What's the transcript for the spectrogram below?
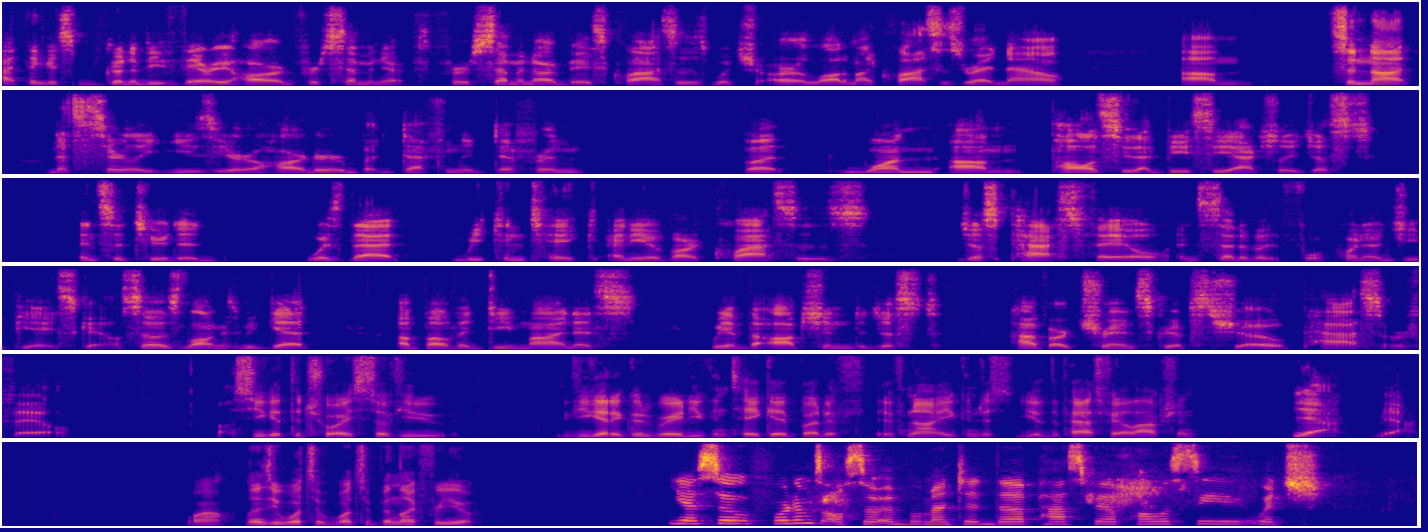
I think it's going to be very hard for seminar for seminar based classes, which are a lot of my classes right now. Um, so not necessarily easier or harder, but definitely different. But one um, policy that BC actually just instituted was that we can take any of our classes just pass fail instead of a 4.0 GPA scale. So as long as we get above a D minus, we have the option to just have our transcripts show pass or fail. So you get the choice. So if you if you get a good grade, you can take it. But if if not, you can just you have the pass fail option. Yeah, yeah. Wow, Lindsay, what's it what's it been like for you? Yeah, so Fordham's also implemented the pass fail policy, which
